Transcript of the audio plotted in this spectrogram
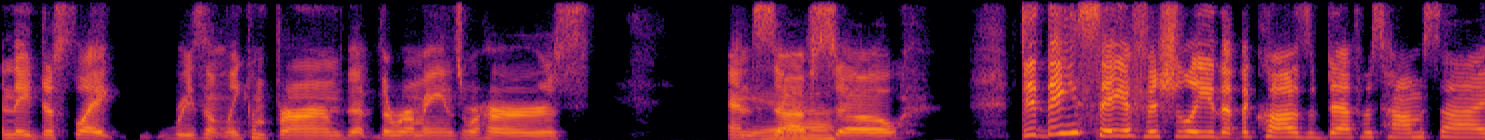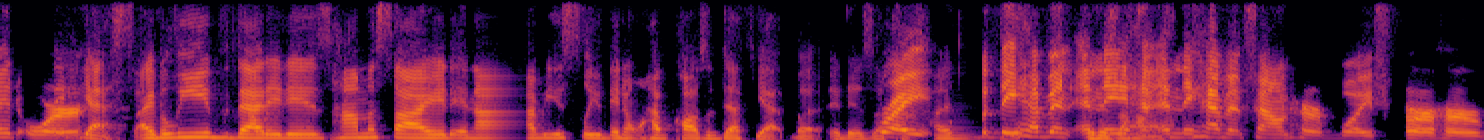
and they just like recently confirmed that the remains were hers and stuff. So did they say officially that the cause of death was homicide or Yes, I believe that it is homicide, and obviously they don't have cause of death yet, but it is a, right a- but they haven't and they ha- and they haven't found her boy or her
